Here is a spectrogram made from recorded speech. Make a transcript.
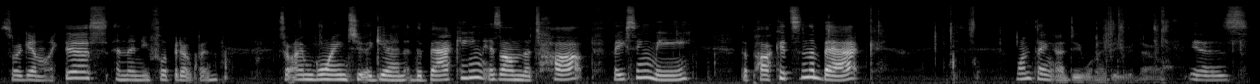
So again, like this, and then you flip it open. So I'm going to, again, the backing is on the top facing me, the pockets in the back. One thing I do want to do though is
